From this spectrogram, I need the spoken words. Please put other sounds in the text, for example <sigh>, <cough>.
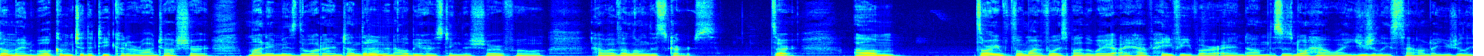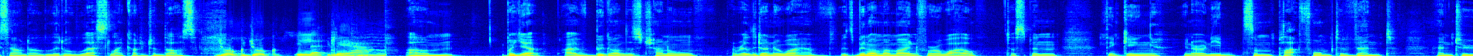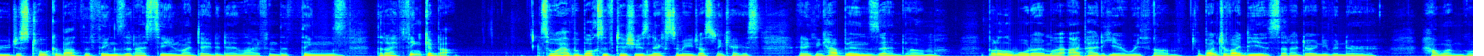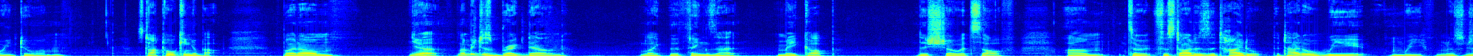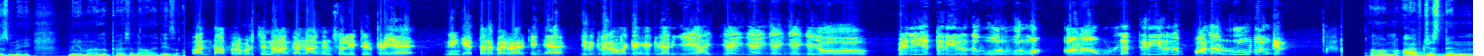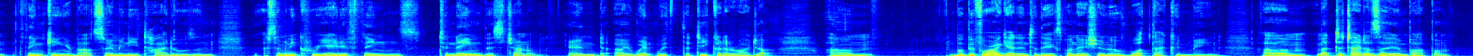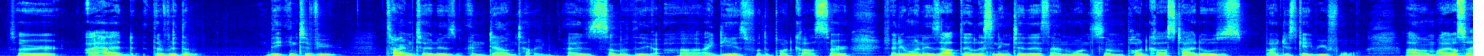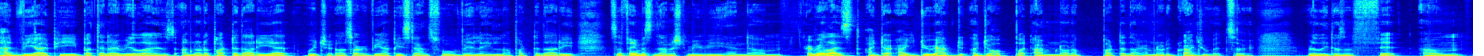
Welcome and welcome to the Tikara Raja show. My name is Dwara Chandran and I'll be hosting this show for however long this goes. So, um, sorry for my voice by the way. I have hay fever and um, this is not how I usually sound. I usually sound a little less like Arjun Das. Joke, joke, ah. Um, but yeah, I've begun this channel. I really don't know why. I've it's been on my mind for a while. Just been thinking, you know, I need some platform to vent and to just talk about the things that I see in my day to day life and the things that I think about. So I have a box of tissues next to me just in case anything happens, and um, bottle of water and my iPad here with um, a bunch of ideas that I don't even know how I'm going to um, start talking about. But um, yeah, let me just break down like the things that make up this show itself. Um, so for starters, the title. The title we we this is just me, me and my other personalities. வந்தாப்புல முடிச்சு நாங்க நாங்கன்னு சொல்லிட்டு இருக்கிறையே நீங்க எத்தனை பேர்ல இருக்கீங்க இதுக்கு வேற வழக்கம் கேக்குறியா நீ ஐயோ வெளியே தெரிகிறது ஒரு உருவம் ஆனா உள்ள தெரிகிறது பல ரூபங்கள் Um, I've just been thinking about so many titles and so many creative things to name this channel, and I went with the Tikara Raja. Um, but before I get into the explanation of what that could mean, um, metta titles ayam papam. So I had the rhythm, the interview, time turners, and downtime as some of the uh, ideas for the podcast. So if anyone is out there listening to this and wants some podcast titles, I just gave you four. Um, I also had VIP, but then I realized I'm not a Pattadari yet, which, uh, sorry, VIP stands for Velaiilla Pattadhari. It's a famous Dhanush movie, and um, I realized I, do, I do have a job, but I'm not a Pattadari, I'm not a graduate, so really doesn't fit. Um,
